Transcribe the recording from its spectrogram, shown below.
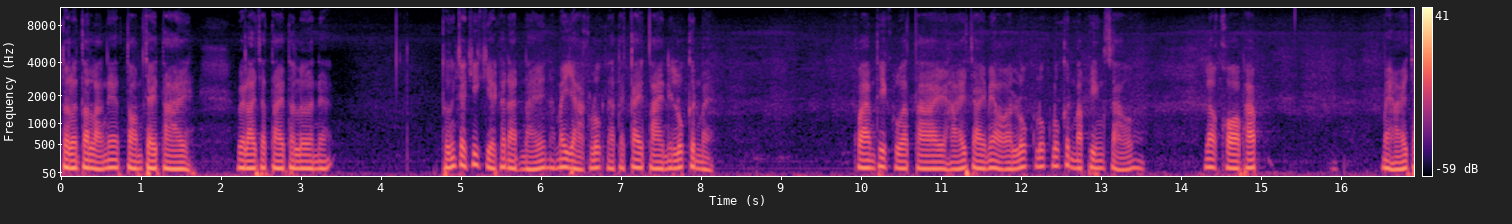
ตะเลินตอนหลังเนี่ยตอมใจตาย เวลาจะตายตะเลินเนี่ยถึงจะขี้เกียจขนาดไหนนะไม่อยากลุกนะแต่ใกล้ตายนี่ลุกขึ้นมา ความที่กลัวตายหายใจไม่ออกลุกลุกลุกขึ้นมาพิงเสา แล้วคอพับ ไม่หายใจ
